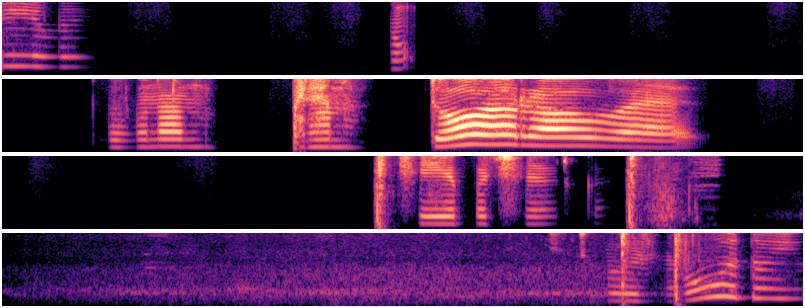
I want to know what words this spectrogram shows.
Е. Ну. Бо вона прям здорове. Ще є печерка. Такою.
